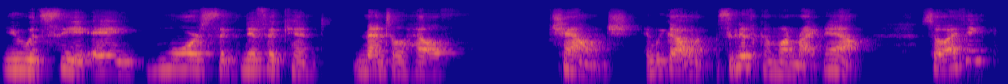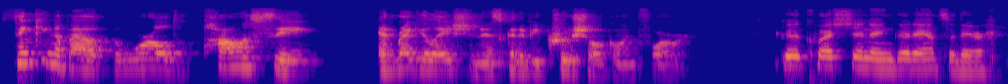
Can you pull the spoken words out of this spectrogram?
you would see a more significant mental health challenge. And we got one, a significant one right now. So I think thinking about the world of policy and regulation is going to be crucial going forward. Good question and good answer there.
